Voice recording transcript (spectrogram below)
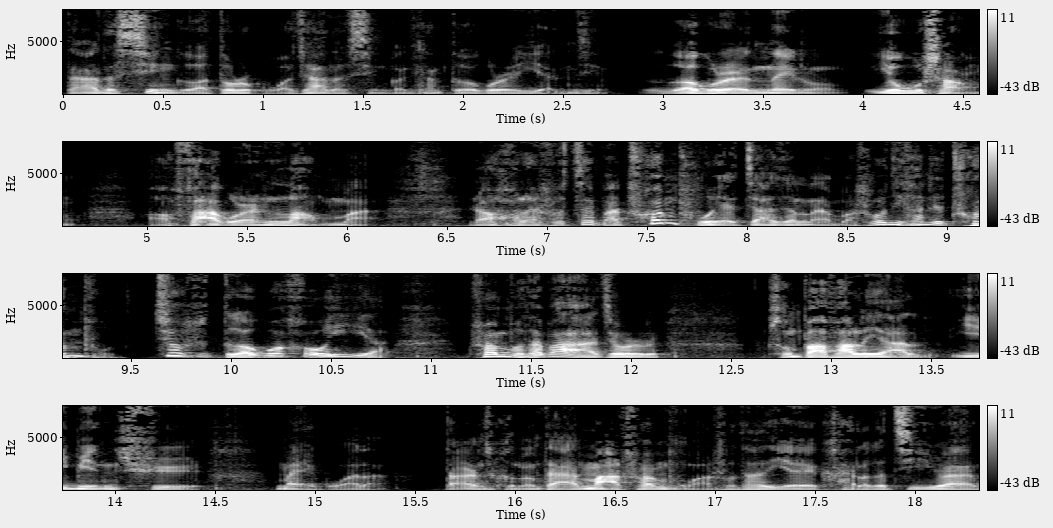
大家的性格都是国家的性格。你看德国人严谨，俄国人那种忧伤啊，法国人浪漫。然后后来说再把川普也加进来吧，说你看这川普就是德国后裔啊，川普他爸就是从巴伐利亚移民去美国的。当然可能大家骂川普啊，说他爷爷开了个妓院，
